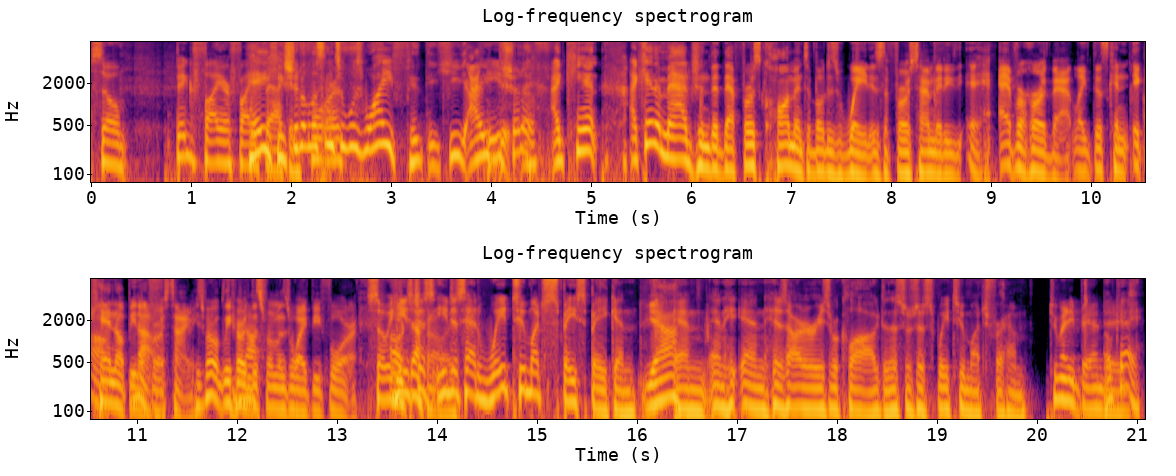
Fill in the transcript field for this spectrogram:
So big firefight. Hey, back he should have listened to his wife. He, he I He should've. I can't I can't imagine that that first comment about his weight is the first time that he eh, ever heard that. Like this can it Oh, cannot be no. the first time. He's probably heard No. this from his wife before. So Oh, he's just he just had way too much space bacon. Yeah. and and he, and his arteries were clogged, and this was just way too much for him. Too many band-aids. Okay,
